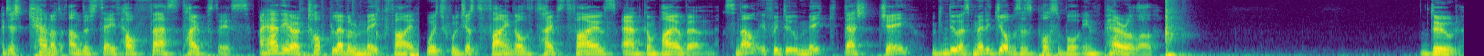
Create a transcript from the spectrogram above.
I just cannot understate how fast Typst is. I have here a top level make file, which will just find all the Typst files and compile them. So now if we do make-j, we can do as many jobs as possible in parallel. Dude,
